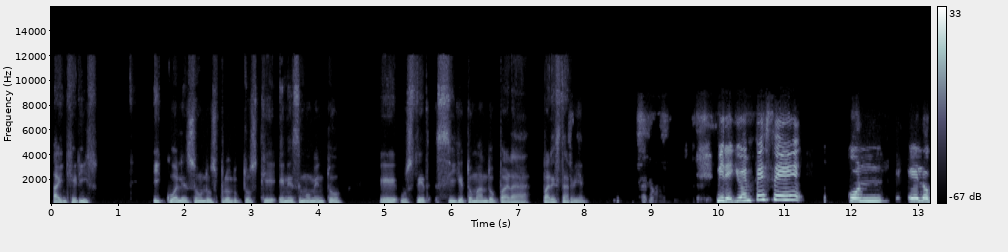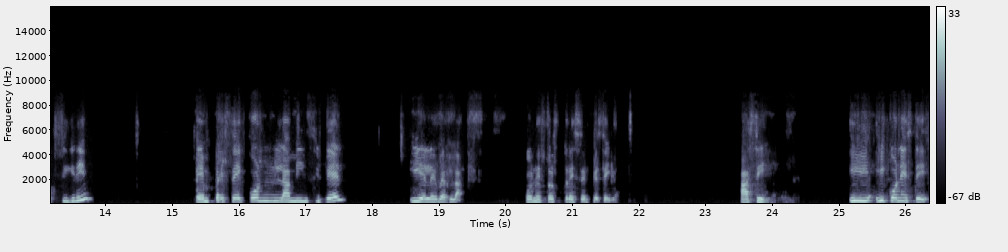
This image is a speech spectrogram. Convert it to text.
a, ingerir? ¿Y cuáles son los productos que en este momento usted sigue tomando para, para estar bien? Mire, yo empecé con el Oxigrim, empecé con la Mincibel y el Everlax. Con estos tres empecé yo. Así. Y, y con este,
